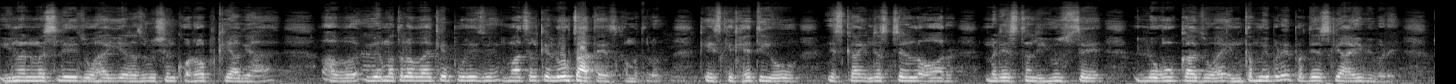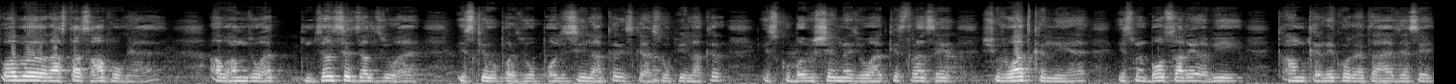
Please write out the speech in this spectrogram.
यूनानिमसली जो है ये रेजोल्यूशन को अडॉप्ट किया गया है अब ये मतलब है कि पूरी हिमाचल के लोग चाहते हैं इसका मतलब कि इसकी खेती हो, इसका इंडस्ट्रियल और मेडिसिनल यूज़ से लोगों का जो है इनकम भी बढ़े, प्रदेश की आय भी बढ़े। तो अब रास्ता साफ़ हो गया है। अब हम जो है जल्द से जल्द जो है इसके ऊपर जो पॉलिसी लाकर, इसका एस लाकर, इसको भविष्य में जो है, किस तरह से शुरुआत करनी है, इसमें बहुत सारे अभी काम करने को रहता है, जैसे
